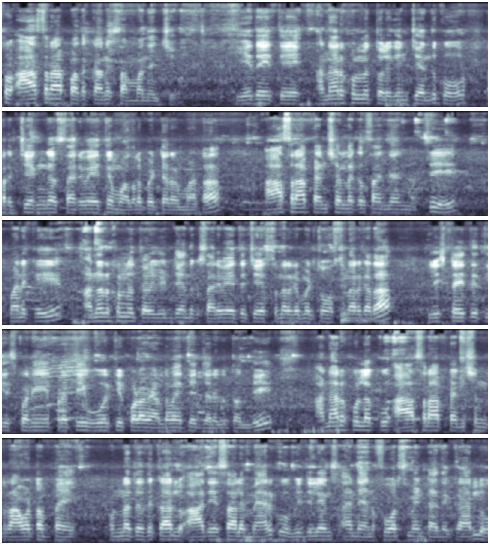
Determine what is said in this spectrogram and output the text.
సో ఆసరా పథకానికి సంబంధించి ఏదైతే అనర్హులను తొలగించేందుకు ప్రత్యేకంగా సర్వే అయితే మొదలుపెట్టారనమాట ఆసరా పెన్షన్లకు సంబంధించి మనకి అనర్హులను తొలగించేందుకు సర్వే అయితే చేస్తున్నారు మీరు చూస్తున్నారు కదా. లిస్ట్ అయితే తీసుకొని ప్రతి ఊరికి కూడా వెళ్ళడం అయితే జరుగుతుంది. అనర్హులకు ఆసరా పెన్షన్ రావటంపై ఉన్నతాధికారులు ఆదేశాల మేరకు విజిలెన్స్ అండ్ ఎన్ఫోర్స్మెంట్ అధికారులు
